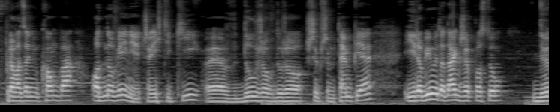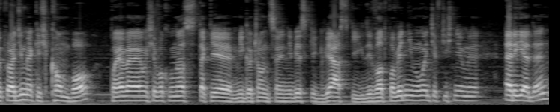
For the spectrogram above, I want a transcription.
wprowadzeniu komba odnowienie części key e, w dużo, w dużo szybszym tempie i robimy to tak, że po prostu gdy wyprowadzimy jakieś combo, pojawiają się wokół nas takie migoczące niebieskie gwiazdki. Gdy w odpowiednim momencie wciśniemy R1,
